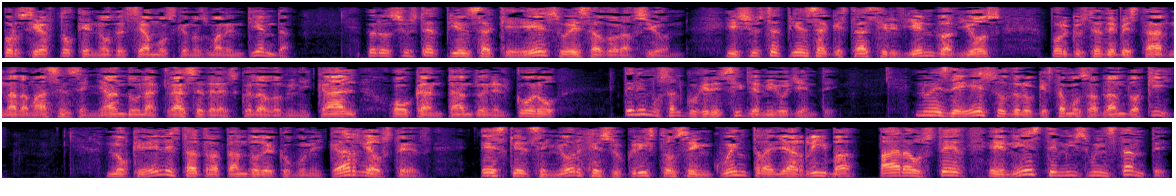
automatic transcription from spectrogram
por cierto que no deseamos que nos malentienda. Pero si usted piensa que eso es adoración, y si usted piensa que está sirviendo a Dios porque usted debe estar nada más enseñando una clase de la escuela dominical o cantando en el coro, tenemos algo que decirle, amigo oyente. No es de eso de lo que estamos hablando aquí. Lo que Él está tratando de comunicarle a usted es que el Señor Jesucristo se encuentra allá arriba para usted en este mismo instante.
